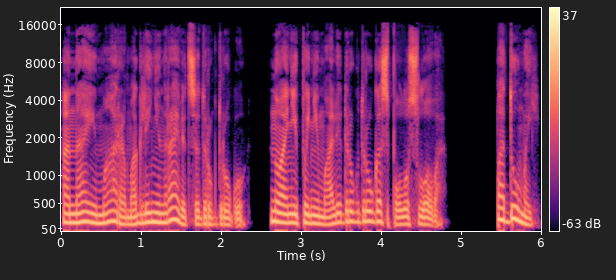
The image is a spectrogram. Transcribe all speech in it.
Она и Мара могли не нравиться друг другу, но они понимали друг друга с полуслова. «Подумай,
